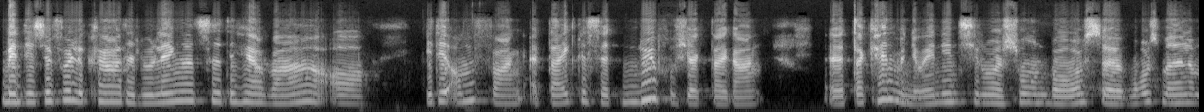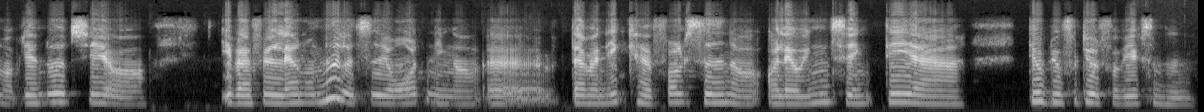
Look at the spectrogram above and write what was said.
Men det er selvfølgelig klart, at jo længere tid det her varer, og i det omfang, at der ikke bliver sat nye projekter i gang, øh, der kan man jo ende i en situation, hvor også øh, vores medlemmer bliver nødt til at i hvert fald lave nogle midlertidige ordninger, øh, da man ikke kan have folk siddende og, og lave ingenting. Det, er, det vil blive for dyrt for virksomheden.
